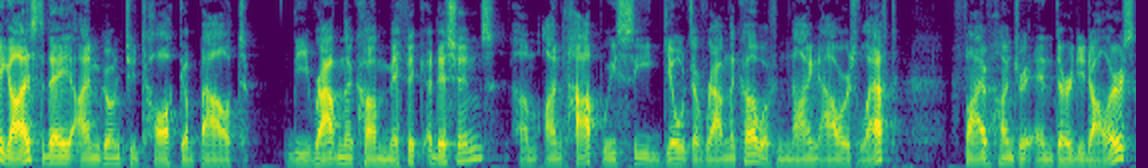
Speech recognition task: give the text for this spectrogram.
Hey guys, today I'm going to talk about the Ravnica Mythic editions. Um, on top, we see Guilds of Ravnica with 9 hours left, $530.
